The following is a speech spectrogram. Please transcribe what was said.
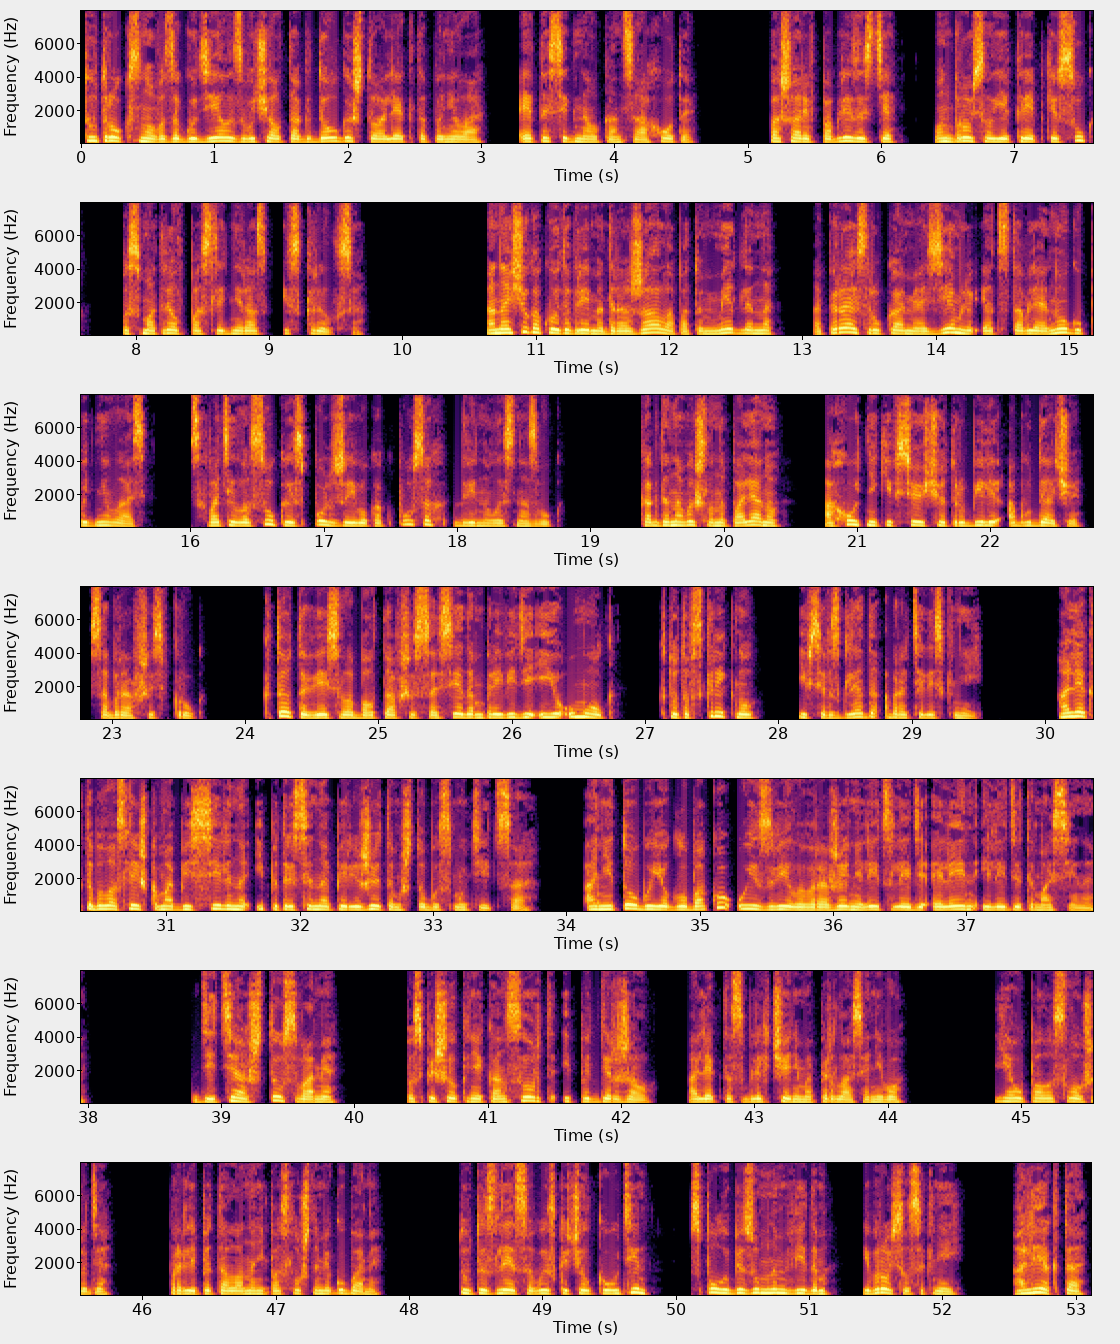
Тут рог снова загудел и звучал так долго, что Олекта поняла — это сигнал конца охоты. Пошарив поблизости, он бросил ей крепкий сук, посмотрел в последний раз и скрылся. Она еще какое-то время дрожала, а потом медленно, опираясь руками о землю и отставляя ногу, поднялась, схватила сук и, используя его как посох, двинулась на звук. Когда она вышла на поляну, охотники все еще трубили об удаче, собравшись в круг. Кто-то, весело болтавший с соседом, при виде ее умолк, кто-то вскрикнул, и все взгляды обратились к ней. Олекта была слишком обессилена и потрясена пережитым, чтобы смутиться. А не то бы ее глубоко уязвило выражение лиц леди Элейн и леди Томасины. «Дитя, что с вами?» Поспешил к ней консорт и поддержал. Олекта с облегчением оперлась о него. «Я упала с лошади», — пролепетала она непослушными губами. Тут из леса выскочил Каутин с полубезумным видом и бросился к ней. «Олекта!»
